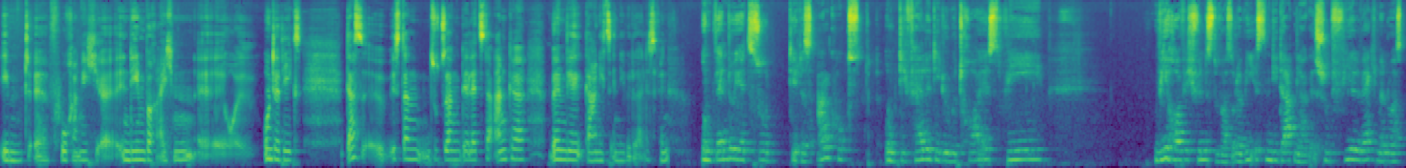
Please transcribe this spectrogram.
eben äh, vorrangig äh, in den Bereichen äh, unterwegs. Das äh, ist dann sozusagen der letzte Anker, wenn wir gar nichts Individuelles finden. Und wenn du jetzt so dir das anguckst und die Fälle, die du betreust, wie wie häufig findest du was oder wie ist denn die Datenlage? Ist schon viel weg. Ich meine, du hast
